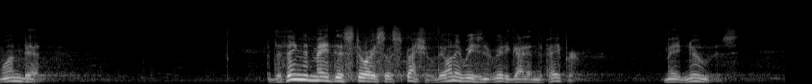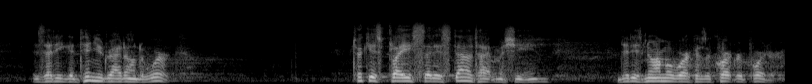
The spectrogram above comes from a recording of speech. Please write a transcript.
one bit. But the thing that made this story so special, the only reason it really got in the paper, made news, is that he continued right on to work. Took his place at his stenotype machine, did his normal work as a court reporter.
